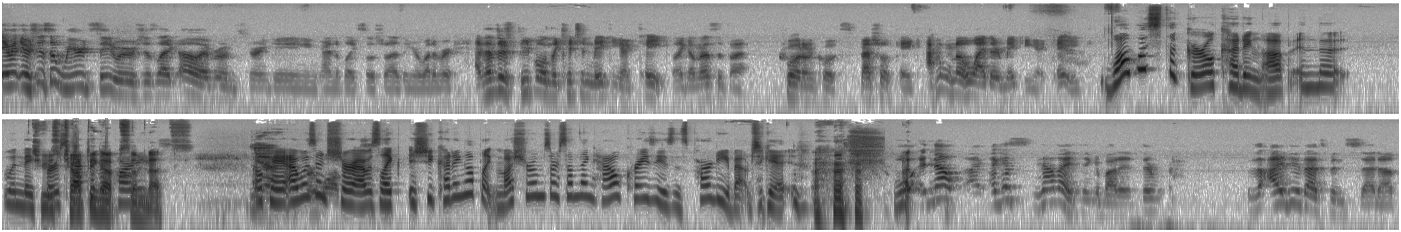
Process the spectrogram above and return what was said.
It, it was just a weird scene where it was just like, oh, everyone's drinking and kind of like socializing or whatever, and then there's people in the kitchen making a cake. Like unless it's a quote unquote special cake, I don't know why they're making a cake. what was the girl cutting up in the when they She was first got to chopping the up party? some nuts. Okay, I wasn't sure. I was like, is she cutting up like mushrooms or something? How crazy is this party about to get? Well, and now I, I guess now that I think about it, there, the idea that's been set up,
